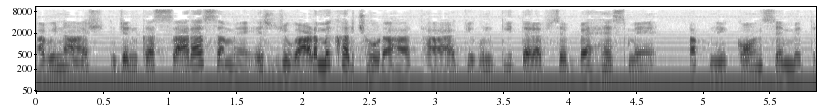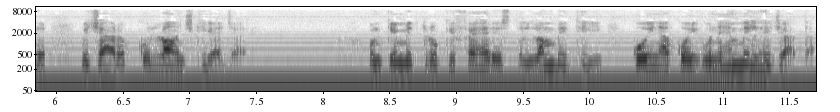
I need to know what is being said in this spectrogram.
अविनाश, जिनका सारा समय इस जुगाड़ में खर्च हो रहा था कि उनकी तरफ़ से बहस में अपने कौन से मित्र विचारक को लॉन्च किया जाए उनके मित्रों की फहरिस्त लंबी थी, कोई ना कोई उन्हें मिल ही जाता।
